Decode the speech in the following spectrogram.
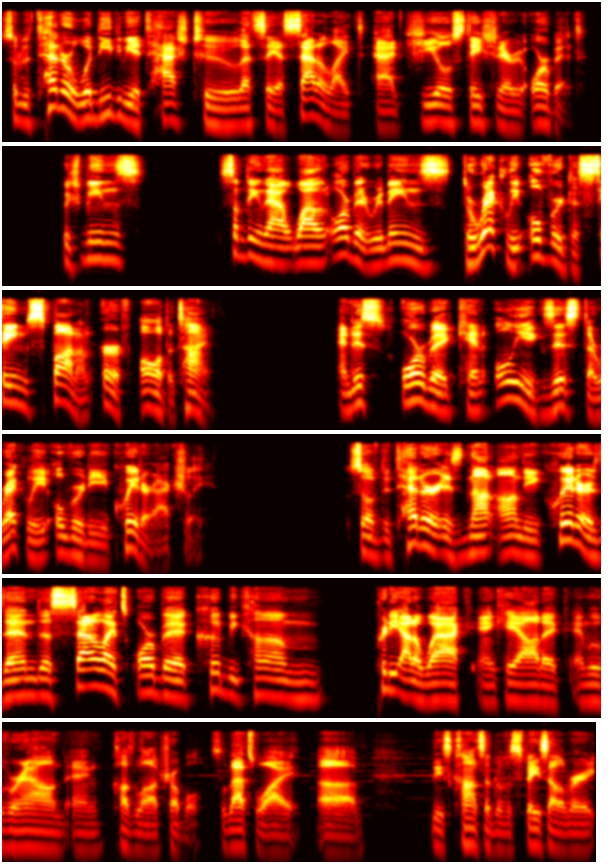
So the tether would need to be attached to, let's say, a satellite at geostationary orbit, which means something that while in orbit remains directly over the same spot on Earth all the time. And this orbit can only exist directly over the equator, actually. So if the tether is not on the equator, then the satellite's orbit could become pretty out of whack and chaotic and move around and cause a lot of trouble. So that's why uh, concept of a space elevator,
